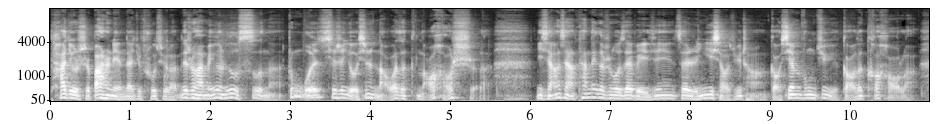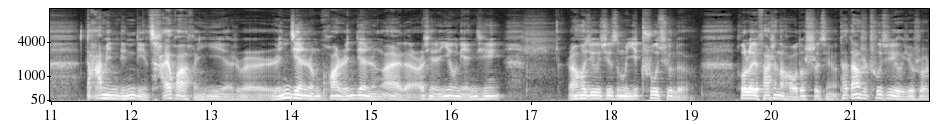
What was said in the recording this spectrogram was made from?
他就是八十年代就出去了，那时候还没有六四呢。中国其实有些人脑瓜子老好使了，你想想，他那个时候在北京，在人艺小剧场搞先锋剧，搞得可好了，大名鼎鼎，才华横溢，是不是？人见人夸，人见人爱的，而且人又年轻，然后就就这么一出去了。后来发生了好多事情，他当时出去以后就说，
